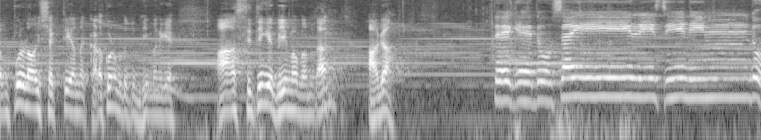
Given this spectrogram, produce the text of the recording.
ಸಂಪೂರ್ಣವಾಗಿ ಶಕ್ತಿಯನ್ನು ಕಳ್ಕೊಂಡು ಬಿಡ್ತು ಭೀಮನಿಗೆ. ಆ ಸ್ಥಿತಿಗೆ ಭೀಮ ಬಂದ. ಆಗ ತೆಗೆದು ಸೈರಿಸಿ ನಿಂದು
